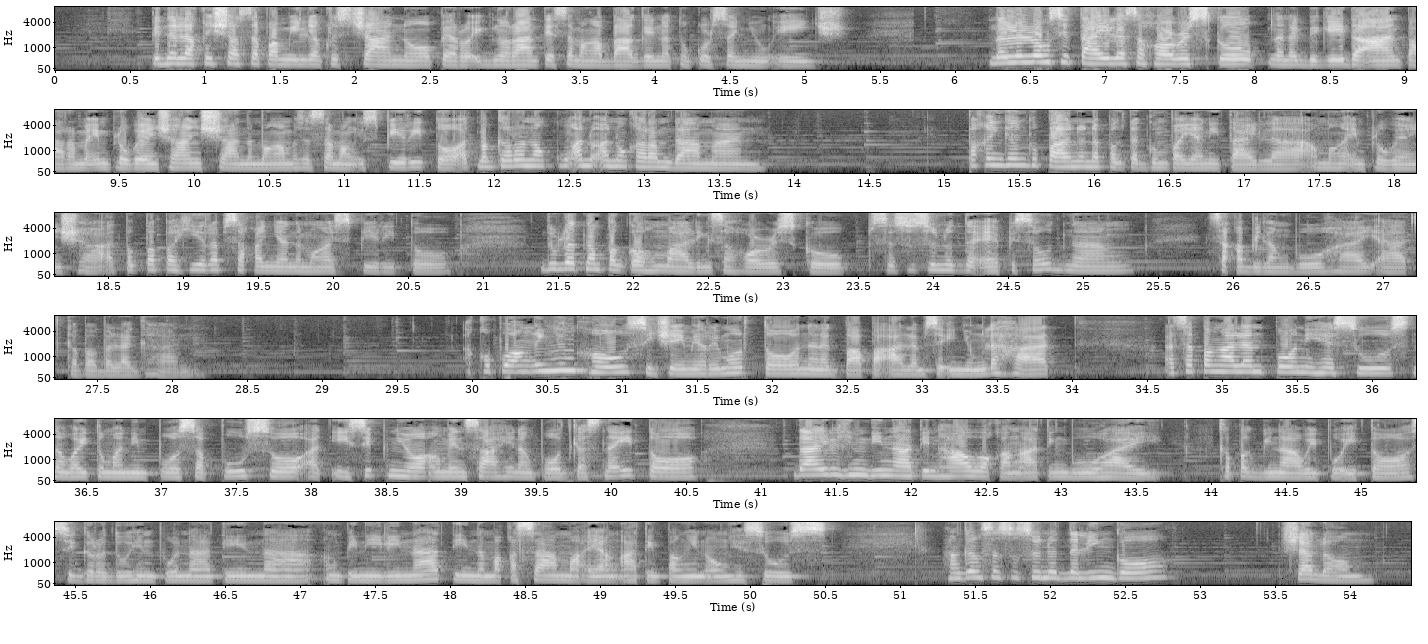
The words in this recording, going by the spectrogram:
Pinalaki siya sa pamilyang kristyano pero ignorante sa mga bagay na tungkol sa New Age. Nalulong si Tyla sa horoscope na nagbigay daan para maimpluwensyahan siya ng mga masasamang espiritu at magkaroon ng kung ano-anong karamdaman. Pakinggan ko paano na pagtagumpayan ni Tyla ang mga impluensya at pagpapahirap sa kanya ng mga espiritu dulot ng pagkahumaling sa horoscope sa susunod na episode ng Sa Kabilang Buhay at Kababalaghan. Ako po ang inyong host, si Jamie Rimorto na nagpapaalam sa inyong lahat at sa pangalan po ni Jesus, naway tumanim po sa puso at isip nyo ang mensahe ng podcast na ito dahil hindi natin hawak ang ating buhay. Kapag binawi po ito, siguraduhin po natin na ang pinili natin na makasama ay ang ating Panginoong Jesus. Hanggang sa susunod na linggo, Shalom.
